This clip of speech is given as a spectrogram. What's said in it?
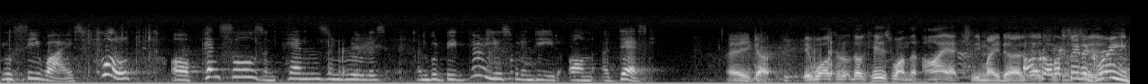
you'll see why. It's full of pencils and pens and rulers and would be very useful indeed on a desk. There you go. It was. Look, here's one that I actually made earlier. Hold as on, I've can seen a see. grebe.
